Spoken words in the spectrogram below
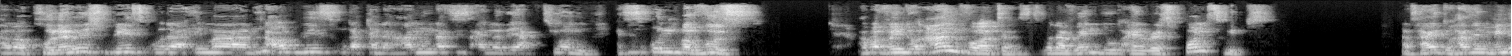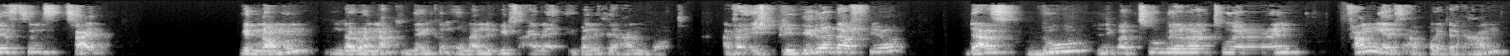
aber cholerisch bist oder immer laut bist oder keine Ahnung, das ist eine Reaktion. Es ist unbewusst. Aber wenn du antwortest oder wenn du eine Response gibst, das heißt, du hast dir mindestens Zeit genommen, darüber nachzudenken und dann du gibst eine überlegte Antwort. Also ich plädiere dafür, dass du, lieber Zuhörer, Zuhörerin, fang jetzt ab heute an,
